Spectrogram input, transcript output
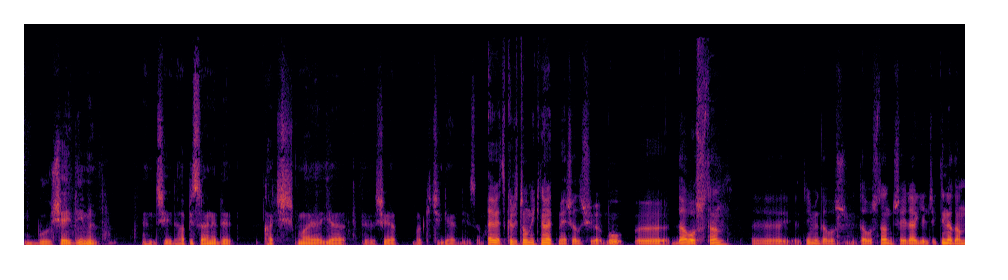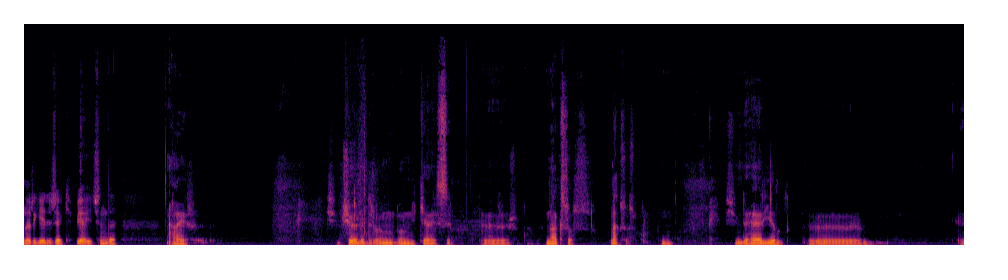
Bu şey değil mi? Yani şeyde hapishanede kaçmaya e, şey yapmak için geldiği zaman. Evet Kriton ikna etmeye çalışıyor. Bu e, Davos'tan e, değil mi Davos? Davos'tan şeyler gelecek. Din adamları gelecek bir ay içinde. Hayır. Şimdi şöyledir onun, onun hikayesi e, Naxos. Naxos. Hı. Şimdi her yıl e, e,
